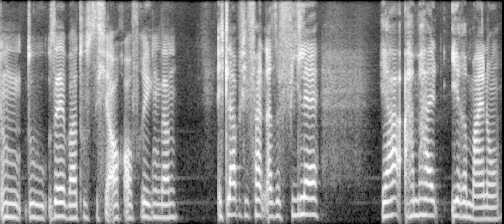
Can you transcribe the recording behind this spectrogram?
Und du selber tust dich ja auch aufregen dann. ich glaube, die fanden, also viele, ja, haben halt ihre Meinung.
